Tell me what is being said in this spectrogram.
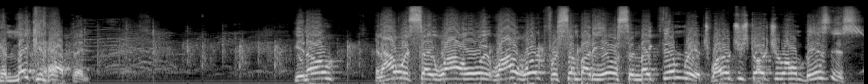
and make it happen. You know? And I would say, why, why work for somebody else and make them rich? Why don't you start your own business?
